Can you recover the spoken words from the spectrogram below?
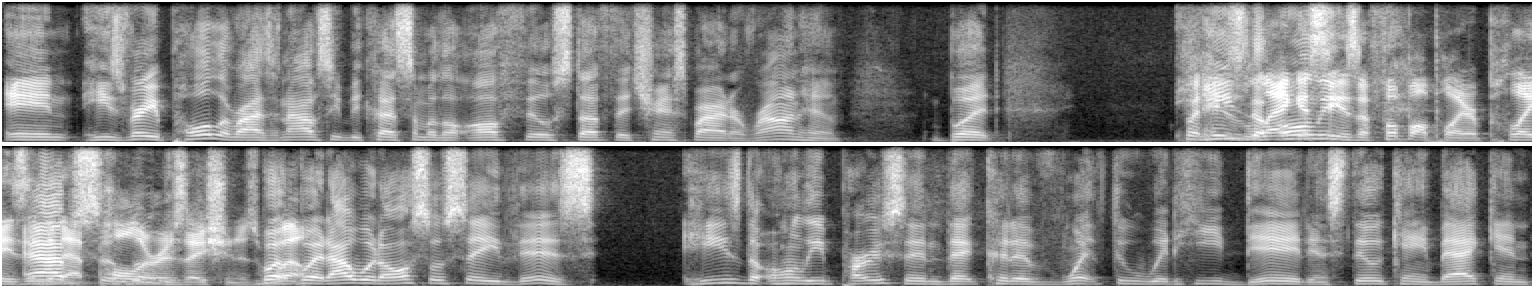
And he's very polarizing, obviously, because some of the off field stuff that transpired around him. But But his legacy only- as a football player plays into that polarization as but, well. But I would also say this: he's the only person that could have went through what he did and still came back and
